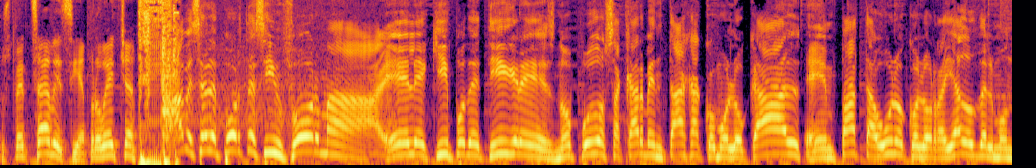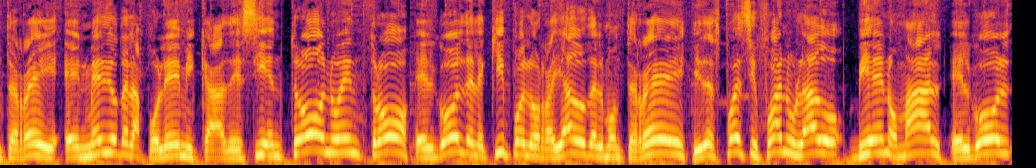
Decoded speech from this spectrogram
Usted sabe si aprovecha. ABC Deportes informa. El equipo de Tigres no pudo sacar ventaja como local empata uno con los Rayados del Monterrey en medio de la polémica de si entró o no entró el gol del equipo de los Rayados del Monterrey y después si fue anulado bien o mal el gol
